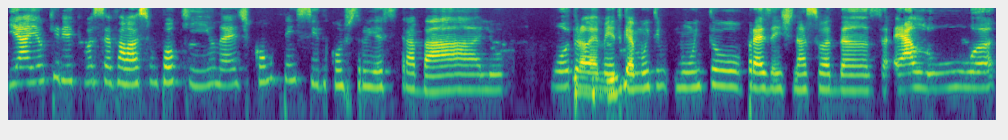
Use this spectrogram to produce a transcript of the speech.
E aí eu queria que você falasse um pouquinho, né, de como tem sido construir esse trabalho. Um outro uhum. elemento que é muito, muito presente na sua dança é a lua.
